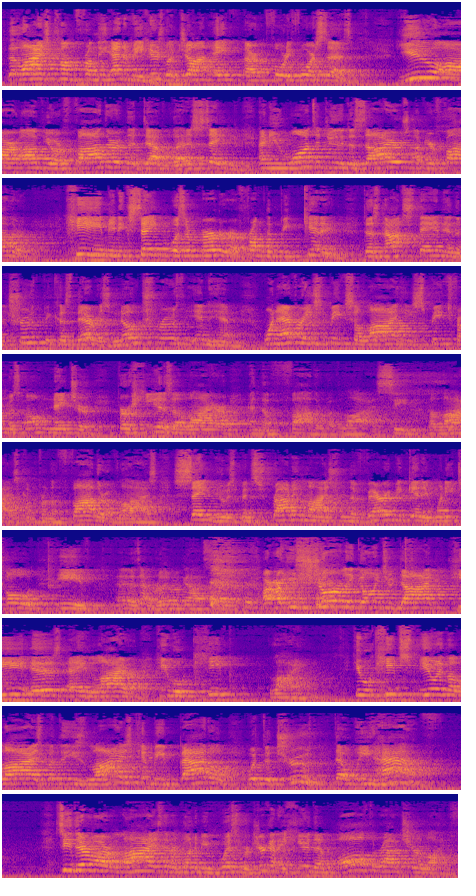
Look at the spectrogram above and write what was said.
The lies come from the enemy. Here's what John 8 uh, 44 says. You are of your father, the devil, that is Satan, and you want to do the desires of your father. He, meaning Satan, was a murderer from the beginning, does not stand in the truth because there is no truth in him. Whenever he speaks a lie, he speaks from his own nature, for he is a liar and the father of lies. See, the lies come from the father of lies, Satan, who has been sprouting lies from the very beginning when he told Eve, Is that really what God said? Are you surely going to die? He is a liar. He will keep lying. He will keep spewing the lies, but these lies can be battled with the truth that we have. See, there are lies that are going to be whispered. You're going to hear them all throughout your life.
